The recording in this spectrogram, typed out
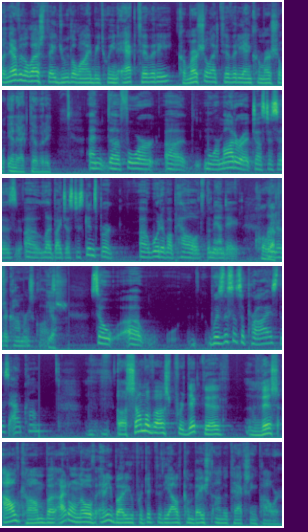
But nevertheless, they drew the line between activity, commercial activity, and commercial inactivity. And the four uh, more moderate justices, uh, led by Justice Ginsburg, uh, would have upheld the mandate Correct. under the Commerce Clause. Yes. So, uh, was this a surprise, this outcome? Uh, some of us predicted this outcome, but I don't know of anybody who predicted the outcome based on the taxing power.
